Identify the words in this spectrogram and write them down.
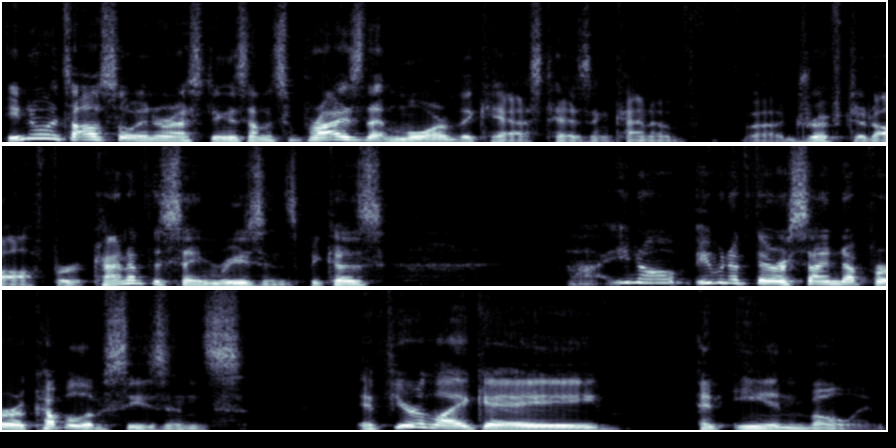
You know, what's also interesting is I'm surprised that more of the cast hasn't kind of uh, drifted off for kind of the same reasons. Because, uh, you know, even if they're signed up for a couple of seasons, if you're like a an Ian Bohen,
